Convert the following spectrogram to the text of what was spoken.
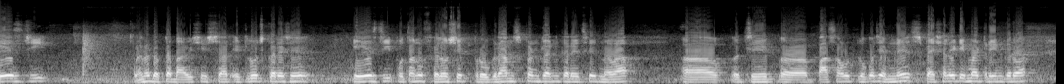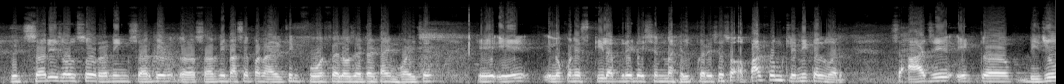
એએસજી અને ડૉક્ટર બાવીશી સર એટલું જ કરે છે એએસજી પોતાનું ફેલોશિપ પ્રોગ્રામ્સ પણ રન કરે છે, નવા જે પાસ આઉટ લોકો છે, એમને સ્પેશિયાલિટીમાં ટ્રેન કરવા. With sir is also running sir સરની પાસે પણ I think four fellows at a time હોય છે, કે એ એ લોકોને સ્કિલ અપગ્રેડેશનમાં હેલ્પ કરે છે. So apart from clinical work આ જે એક બીજો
